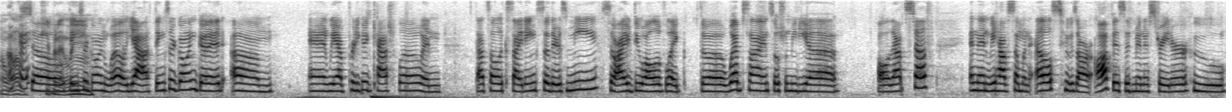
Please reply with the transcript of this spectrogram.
Oh, wow. Okay. So Keeping it things are going well. Yeah, things are going good. Um, and we have pretty good cash flow, and that's all exciting. So there's me. So I do all of like the website, social media, all of that stuff. And then we have someone else who's our office administrator who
